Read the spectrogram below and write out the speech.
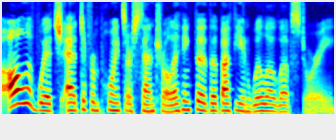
all of which at different points are central. I think the, the Buffy and Willow love story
